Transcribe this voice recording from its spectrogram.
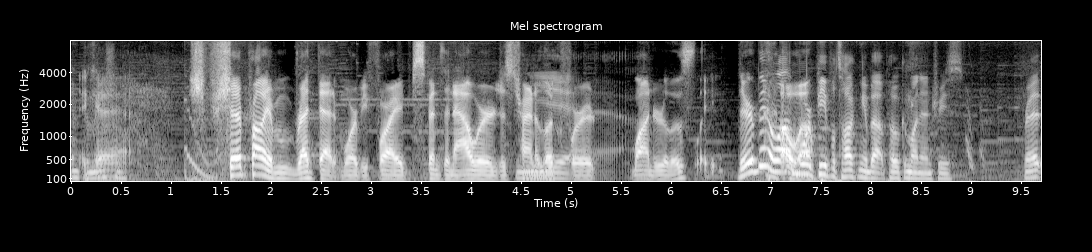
Information. Okay. Should have probably read that more before I spent an hour just trying to look for it Yeah. wanderlessly. There have been a lot Oh, more well. people talking about Pokemon entries, right?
